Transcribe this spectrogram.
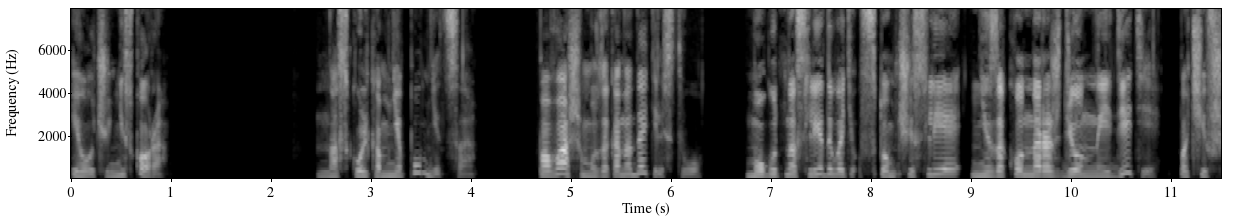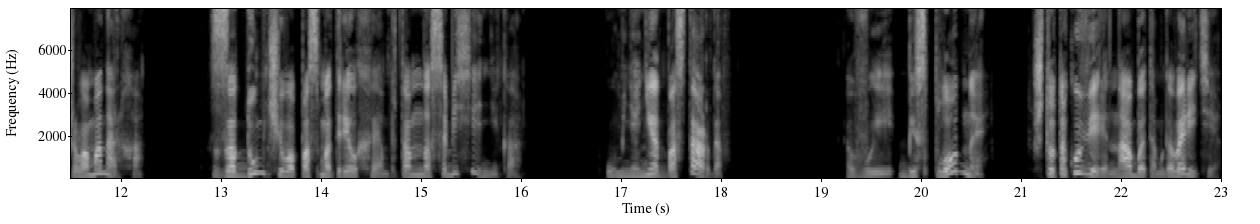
и очень нескоро. Насколько мне помнится, по вашему законодательству могут наследовать в том числе незаконно рожденные дети почившего монарха. Задумчиво посмотрел Хэмптон на собеседника. У меня нет бастардов. Вы бесплодны? Что так уверенно об этом говорите?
